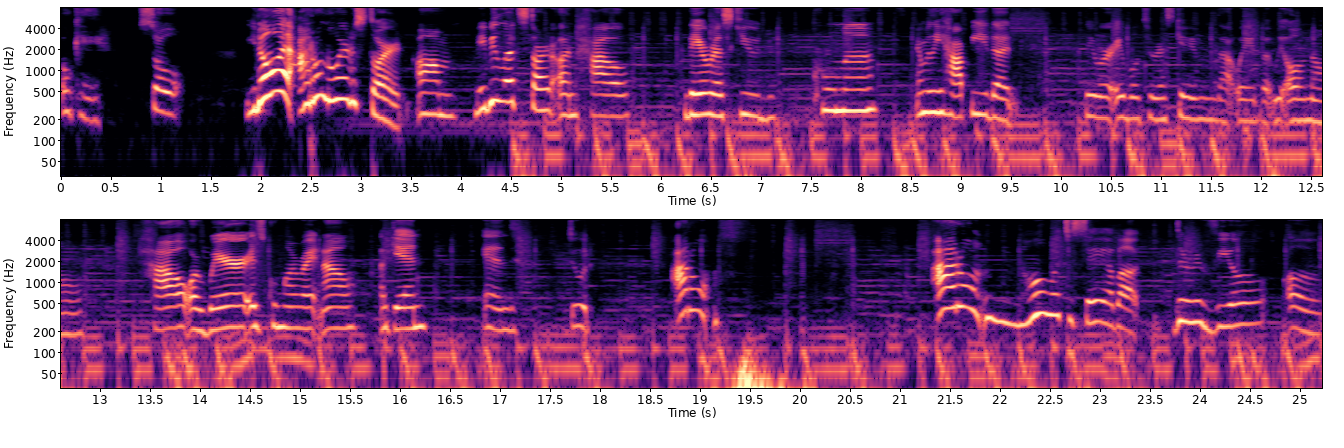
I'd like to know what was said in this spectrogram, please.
Okay, so you know what? I don't know where to start. Um, maybe let's start on how they rescued Kuma. I'm really happy that they were able to rescue him that way, but we all know how or where is Kuma right now again. And dude, I don't I don't know what to say about the reveal of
